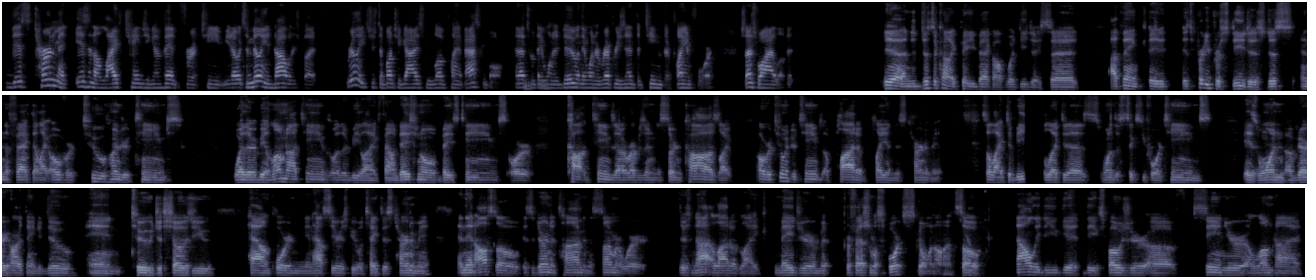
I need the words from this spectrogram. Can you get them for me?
this tournament isn't a life changing event for a team. You know, it's a million dollars, but really it's just a bunch of guys who love playing basketball. And that's what they mm-hmm. want to do. And they want to represent the team that they're playing for. So that's why I love it. Yeah. And just to kind of piggyback off what DJ said, I think it, it's pretty prestigious just in the fact that like over 200 teams whether it be alumni teams, whether it be like foundational based teams or co- teams that are representing a certain cause, like over 200 teams apply to play in this tournament. So like to be selected as one of the 64 teams is one a very hard thing to do, and two just shows you how important and how serious people take this tournament. And then also it's during a time in the summer where there's not a lot of like major professional sports going on. So not only do you get the exposure of seeing your alumni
